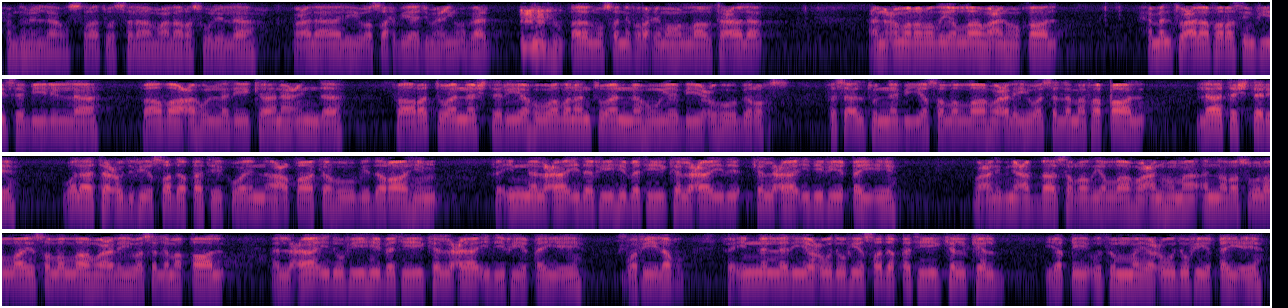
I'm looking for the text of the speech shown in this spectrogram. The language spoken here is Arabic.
الحمد لله والصلاة والسلام على رسول الله وعلى آله وصحبه أجمعين وبعد. قال المصنف رحمه الله تعالى عن عمر رضي الله عنه قال حملت على فرس في سبيل الله فأضاعه الذي كان عنده فأردت أن أشتريه وظننت أنه يبيعه برخص فسألت النبي صلى الله عليه وسلم فقال لا تشتره ولا تعد في صدقتك وإن أعطاكه بدراهم فإن العائد في هبته كالعائد, كالعائد في قيئه. وعن ابن عباس رضي الله عنهما أن رسول الله صلى الله عليه وسلم قال العائد في هبته كالعائد في قيئه. وفي لفظ فإن الذي يعود في صدقته كالكلب يقيء ثم يعود في قيئه.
